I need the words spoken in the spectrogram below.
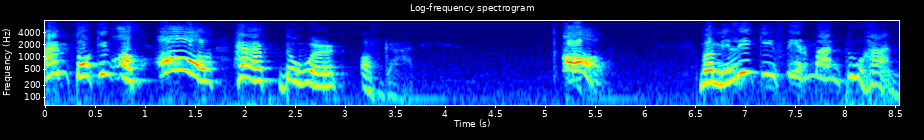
I'm talking of all have the word of God. All. Memiliki firman Tuhan.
